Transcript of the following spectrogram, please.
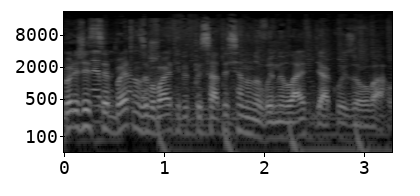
Бережіть себе, та не забувайте підписатися на новини Лайф. Дякую за увагу.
